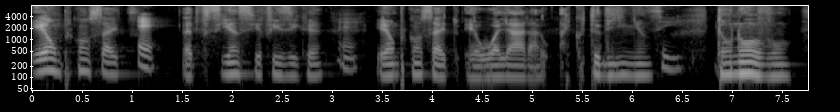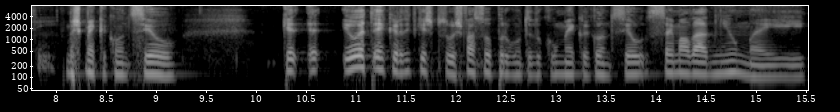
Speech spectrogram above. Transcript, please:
é um preconceito. É, A deficiência física é, é um preconceito. É o olhar, ai, ai coitadinho, sim, tão novo. sim. Mas como é que aconteceu? Que- eh, eu até acredito que as pessoas façam a pergunta do como é que aconteceu sem maldade nenhuma e,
